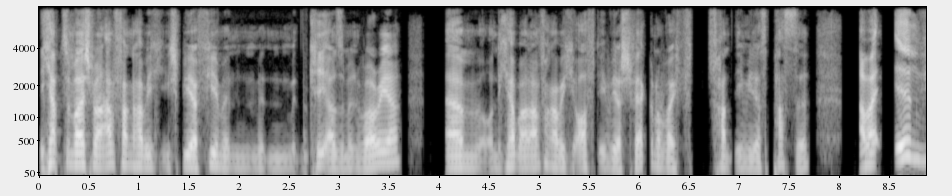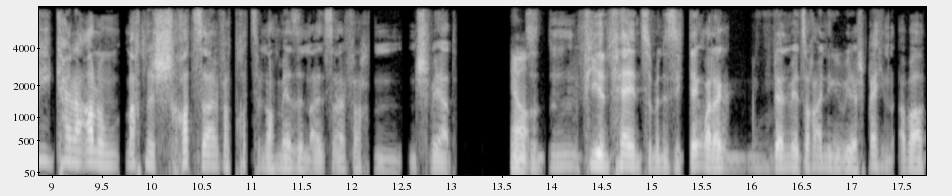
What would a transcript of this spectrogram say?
ich habe zum Beispiel am Anfang habe ich, ich spiele ja viel mit, mit, mit einem Krieg, also mit einem Warrior. Ähm, und ich habe am Anfang habe ich oft irgendwie das Schwert genommen, weil ich fand irgendwie das passe. Aber irgendwie, keine Ahnung, macht eine Schrotze einfach trotzdem noch mehr Sinn als einfach ein, ein Schwert. ja. Also in vielen Fällen zumindest. Ich denke mal, da werden mir jetzt auch einige widersprechen, aber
